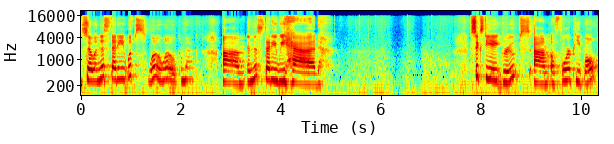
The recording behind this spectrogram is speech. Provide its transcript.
So in this study, whoops, whoa, whoa, come back. Um, in this study, we had 68 groups um, of four people,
